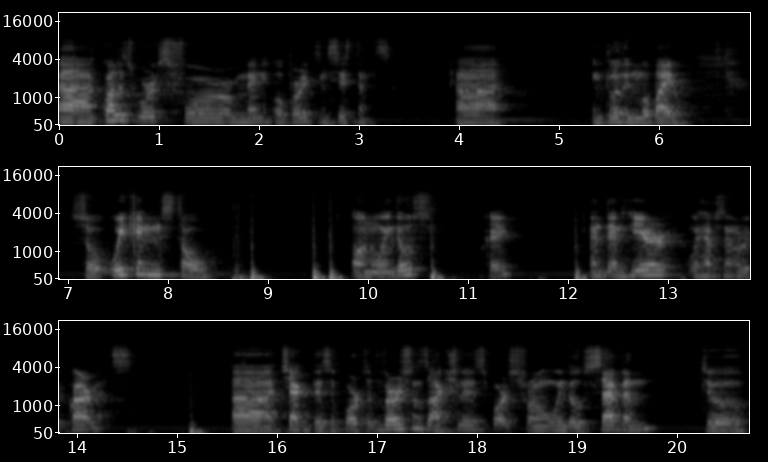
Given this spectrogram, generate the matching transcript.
uh, Qualys works for many operating systems, uh, including mobile. So we can install on Windows, okay? And then here we have some requirements. Uh, check the supported versions. Actually, it supports from Windows 7 to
